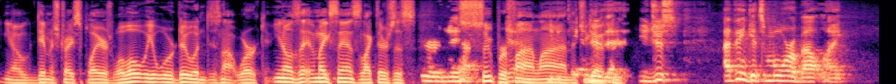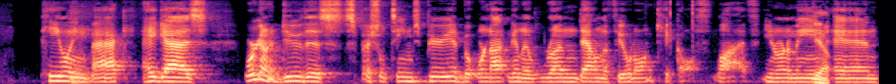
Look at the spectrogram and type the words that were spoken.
you know demonstrates players well what we were doing is not working you know it makes sense like there's this yeah. super yeah. fine line you that you got do that you just i think it's more about like peeling back hey guys we're going to do this special teams period but we're not going to run down the field on kickoff live you know what i mean yep. and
